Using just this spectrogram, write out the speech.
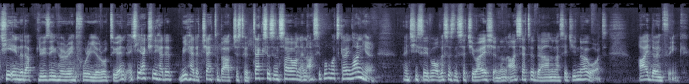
she ended up losing her rent for a year or two. And she actually had a, we had a chat about just her taxes and so on. And I said, well, what's going on here? And she said, well, this is the situation. And I sat her down and I said, you know what? I don't think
